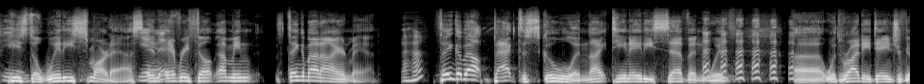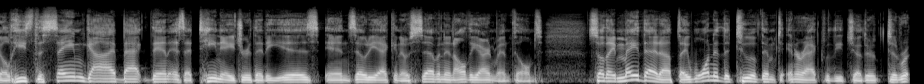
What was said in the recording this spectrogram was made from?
He he's is. the witty smartass in every film. I mean, think about Iron Man. Uh-huh. Think about Back to School in 1987 with uh, with Rodney Dangerfield. He's the same guy back then as a teenager that he is in Zodiac in 07 and all the Iron Man films. So they made that up. They wanted the two of them to interact with each other to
